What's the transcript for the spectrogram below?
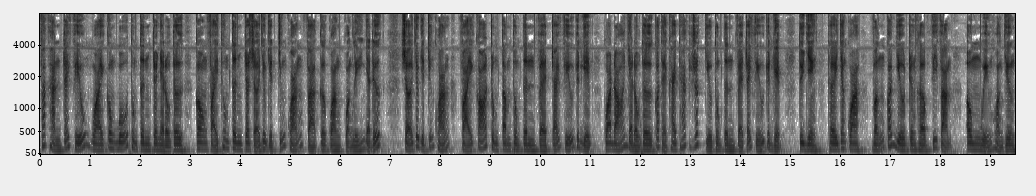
phát hành trái phiếu ngoài công bố thông tin cho nhà đầu tư còn phải thông tin cho Sở Giao dịch Chứng khoán và cơ quan quản lý nhà nước. Sở Giao dịch Chứng khoán phải có trung tâm thông tin về trái phiếu doanh nghiệp qua đó, nhà đầu tư có thể khai thác rất nhiều thông tin về trái phiếu doanh nghiệp. Tuy nhiên, thời gian qua vẫn có nhiều trường hợp vi phạm. Ông Nguyễn Hoàng Dương,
